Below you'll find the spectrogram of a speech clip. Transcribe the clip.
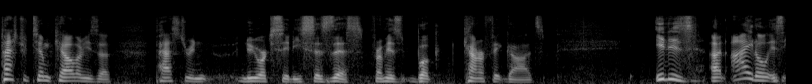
Pastor Tim Keller, he's a pastor in New York City, says this from his book, Counterfeit Gods. It is an idol is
